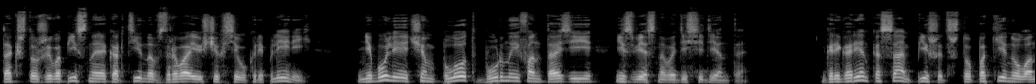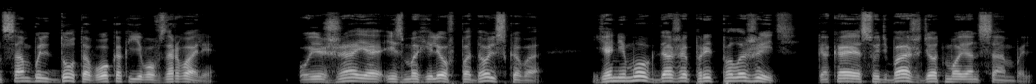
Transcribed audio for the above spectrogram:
Так что живописная картина взрывающихся укреплений не более чем плод бурной фантазии известного диссидента. Григоренко сам пишет, что покинул ансамбль до того, как его взорвали. «Уезжая из Могилев-Подольского, я не мог даже предположить, какая судьба ждет мой ансамбль.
